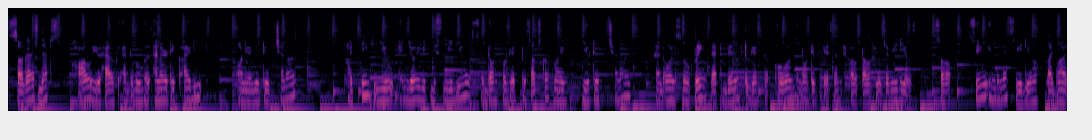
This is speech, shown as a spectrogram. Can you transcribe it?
So guys that's how you have to add the google analytic id on your youtube channel. I think you enjoy with this video so don't forget to subscribe my youtube channel and also ring that bell to get the, all the notification about our future videos. So see you in the next video. Bye bye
